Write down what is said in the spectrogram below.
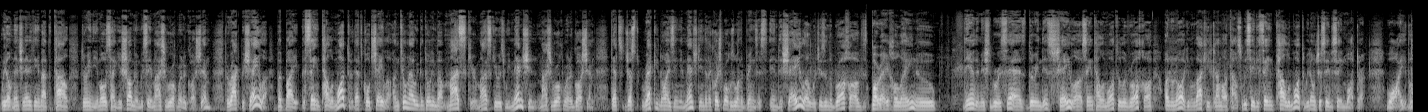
We don't mention anything about the tal during the Yemos HaGeshamim. We say Mashav Ruach Merek Hashem, Virak B'Sheila, but by the same Talamotter, that's called Sheila. Until now, we've been talking about Maskir. Maskir, as we mentioned, Mashav Ruach Merek Hashem. That's just recognizing and mentioning that the Kosh Baruch is the one that brings us. In the Sheila, which is in the bracha of Barei Choleinu, there, the Mishnah Berurah says during this Sheila, saying Talamot Livrocha, Anunoagim Lakish Gamal Tal. So we say the same Talamot. We don't just say the same Motor. Why? Because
